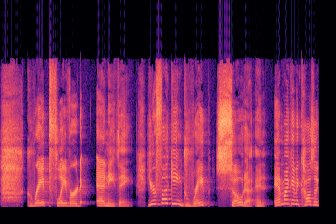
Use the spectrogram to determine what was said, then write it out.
Grape flavored anything. You're fucking grape soda. And am I gonna cause a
